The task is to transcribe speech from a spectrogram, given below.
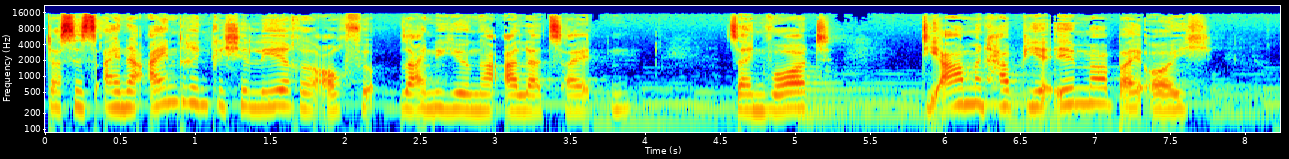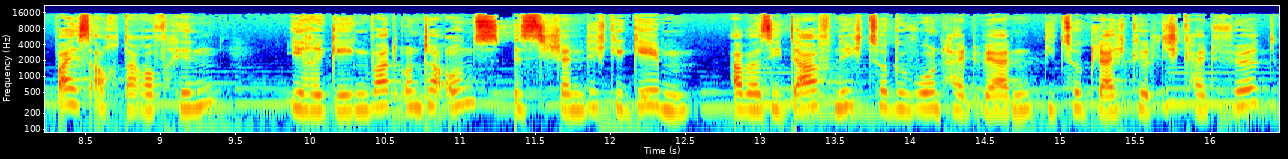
Das ist eine eindringliche Lehre auch für seine Jünger aller Zeiten. Sein Wort, die Armen habt ihr immer bei euch, weist auch darauf hin, ihre Gegenwart unter uns ist ständig gegeben, aber sie darf nicht zur Gewohnheit werden, die zur Gleichgültigkeit führt,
